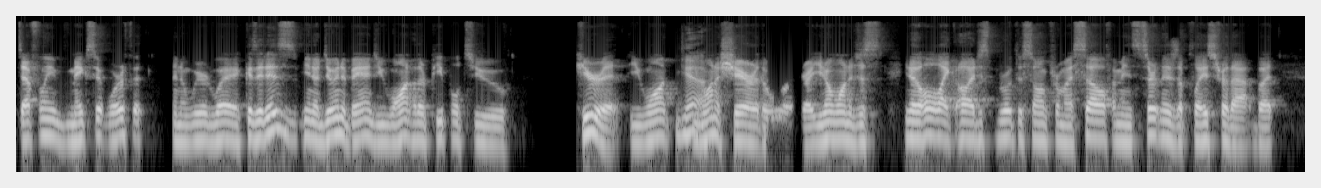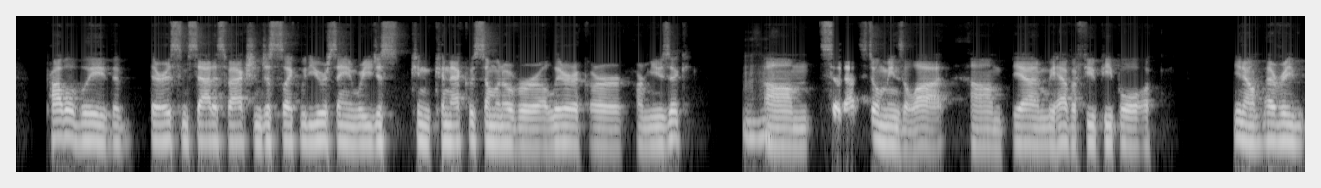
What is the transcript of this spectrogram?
definitely makes it worth it in a weird way. Cause it is, you know, doing a band, you want other people to hear it. You want, yeah. you want to share the work, right? You don't want to just, you know, the whole like, oh, I just wrote this song for myself. I mean, certainly there's a place for that, but probably the, there is some satisfaction, just like what you were saying, where you just can connect with someone over a lyric or, or music Mm-hmm. Um, so that still means a lot. Um, yeah, and we have a few people, you know, every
